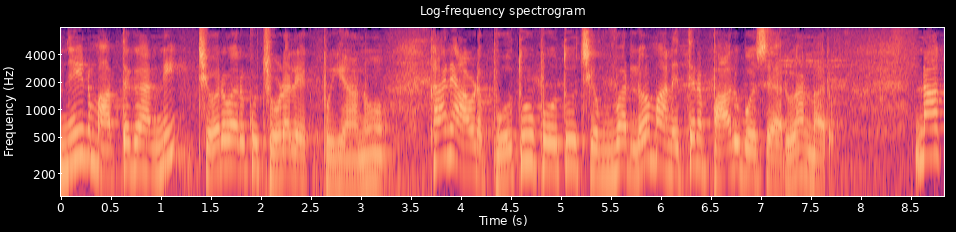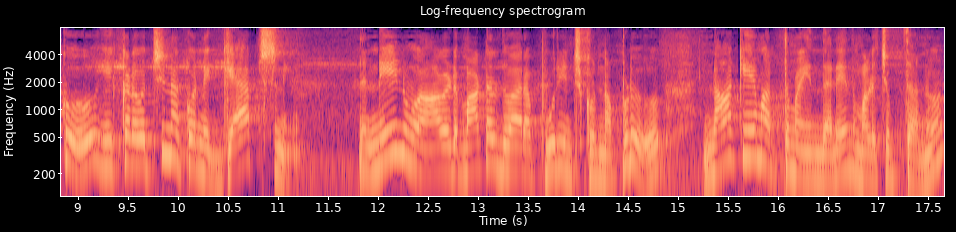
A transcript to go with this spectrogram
నేను మా అత్తగారిని చివరి వరకు చూడలేకపోయాను. కానీ ఆవిడ పోతూ పోతూ చివరిలో మా నెత్తిన పాలు పోశారు అన్నారు. నాకు ఇక్కడ వచ్చిన కొన్ని గ్యాప్స్ని నేను ఆవిడ మాటల ద్వారా పూరించుకున్నప్పుడు నాకేం అర్థమైంది అనేది మళ్ళీ చెప్తాను.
